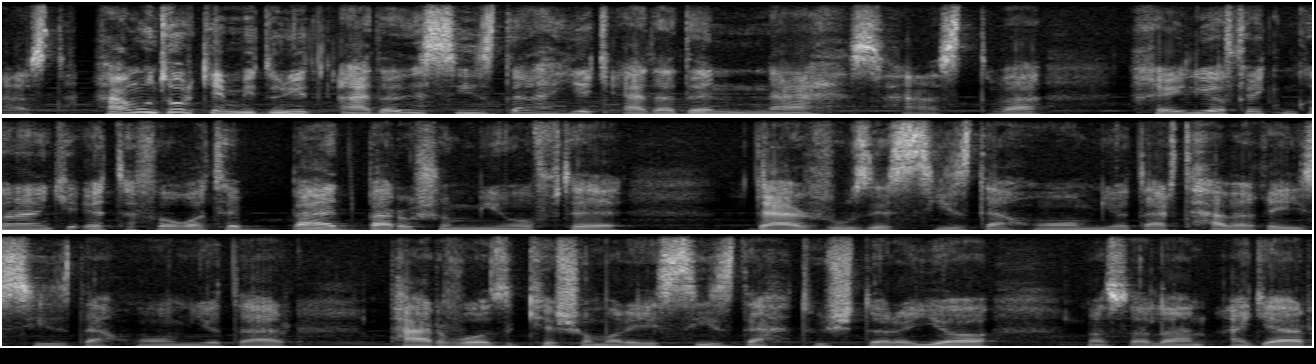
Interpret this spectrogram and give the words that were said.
هست. همونطور که می‌دونید عدد 13 یک عدد نحس هست و خیلی ها فکر می‌کنن که اتفاقات بد براشون میفته در روز 13 هم یا در طبقه 13 هم یا در پروازی که شماره 13 توش داره یا مثلا اگر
